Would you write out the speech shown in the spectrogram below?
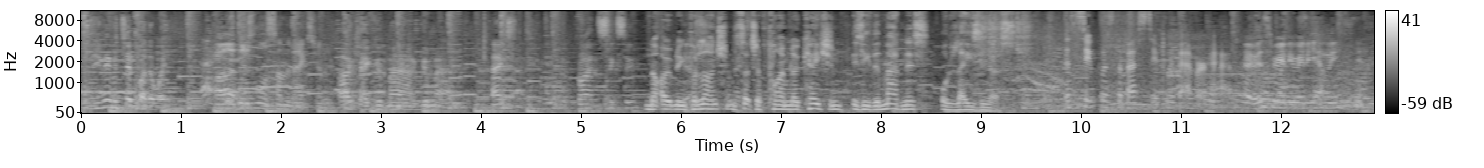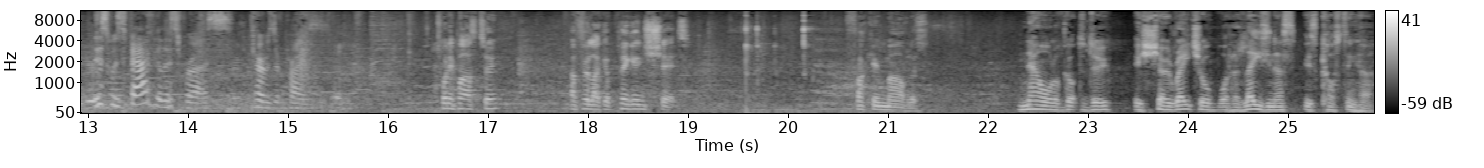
Did you leave a tip, by the way? Uh, there's a little something extra. Okay, good man, good man. Excellent. Right, six Not opening for lunch in such a prime location is either madness or laziness. The soup was the best soup we've ever had. It was really, really yummy. This was fabulous for us in terms of price. 20 past two. I feel like a pig in shit. Fucking marvellous. Now all I've got to do is show Rachel what her laziness is costing her.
